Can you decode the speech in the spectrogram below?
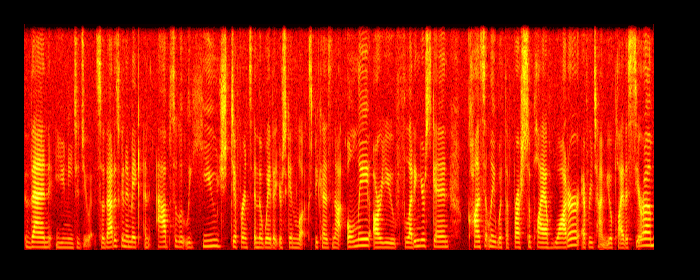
then you need to do it. So, that is going to make an absolutely huge difference in the way that your skin looks because not only are you flooding your skin constantly with a fresh supply of water every time you apply the serum,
